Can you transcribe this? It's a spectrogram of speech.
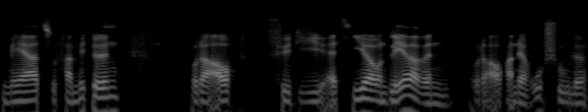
mehr zu vermitteln oder auch für die Erzieher und Lehrerinnen oder auch an der Hochschule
